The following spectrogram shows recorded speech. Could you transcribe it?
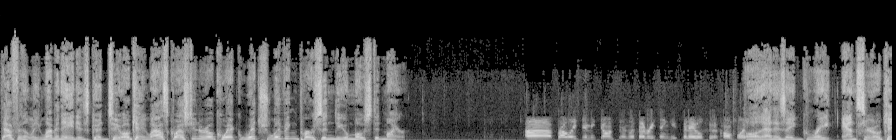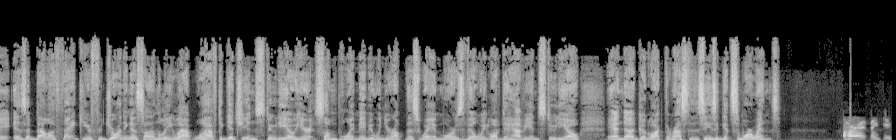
Definitely. Lemonade is good too. Okay, last question, real quick. Which living person do you most admire? Uh, probably Jimmie Johnson with everything he's been able to accomplish. Oh, that is a great answer. Okay, Isabella, thank you for joining us on the Lead Lap. We'll have to get you in studio here at some point, maybe when you're up this way in Mooresville. We'd love to have you in studio. And uh, good luck the rest of the season. Get some more wins. All right, thank you.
